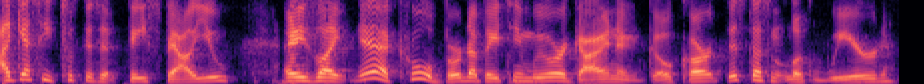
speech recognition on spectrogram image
I guess he took this at face value, and he's like, "Yeah, cool, bird up eighteen wheeler, guy in a go kart. This doesn't look weird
